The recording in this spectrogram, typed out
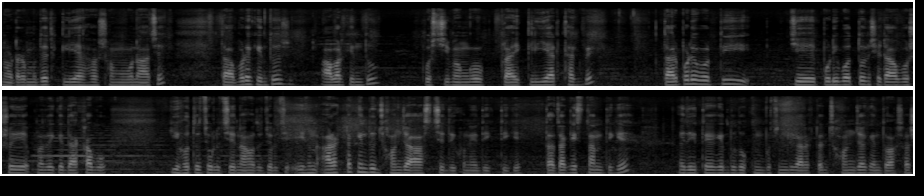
নটার মধ্যে ক্লিয়ার হওয়ার সম্ভাবনা আছে। তারপরে কিন্তু আবার কিন্তু পশ্চিমবঙ্গ প্রায় ক্লিয়ার থাকবে। তার পরবর্তী যে পরিবর্তন সেটা অবশ্যই আপনাদেরকে দেখাবো, কি হতে চলেছে, না হতে চলেছে। এখন আরেকটা কিন্তু ঝঞ্ঝা আসছে দেখুন এদিক থেকে, তাজাকিস্তান থেকে এদিক থেকে কিন্তু দক্ষিণ পশ্চিম দিকে আরেকটা ঝঞ্ঝা কিন্তু আসার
